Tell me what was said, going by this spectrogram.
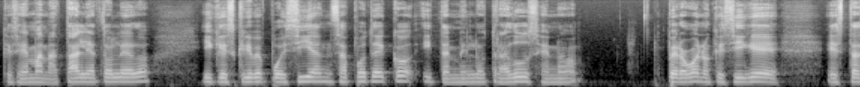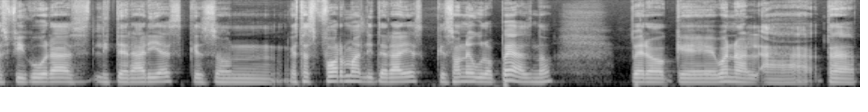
que se llama Natalia Toledo, y que escribe poesía en zapoteco y también lo traduce, ¿no? Pero bueno, que sigue estas figuras literarias que son, estas formas literarias que son europeas, ¿no? Pero que, bueno, a, a, tra,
